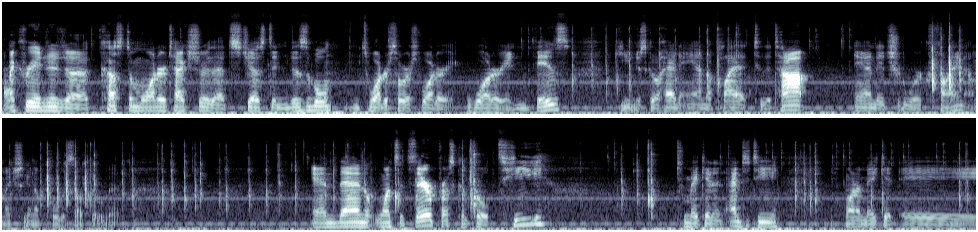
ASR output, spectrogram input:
I created a custom water texture that's just invisible. It's water source, water, water invis. You can just go ahead and apply it to the top, and it should work fine. I'm actually going to pull this up a little bit. And then once it's there, press Control T to make it an entity. You want to make it a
